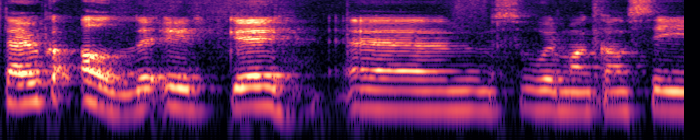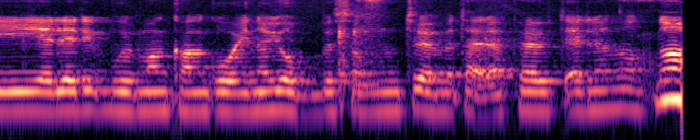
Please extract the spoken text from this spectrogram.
det er jo ikke alle yrker eh, hvor man kan si Eller hvor man kan gå inn og jobbe som traumeterapeut eller noe sånt nå.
